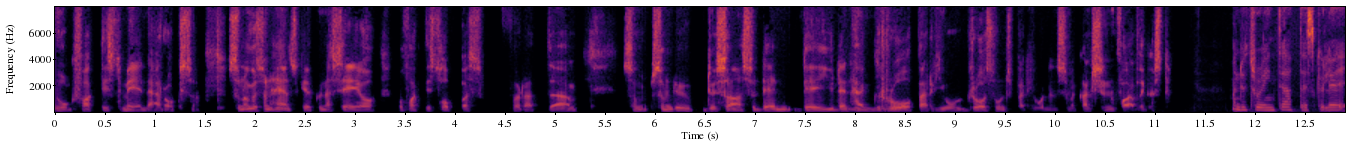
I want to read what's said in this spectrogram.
nog faktiskt med där också. Så något sånt här skulle jag kunna se och, och faktiskt hoppas för att um, som, som du, du sa, så det, det är ju den här grå period, gråzonsperioden som är kanske den farligaste. Men du tror inte att det skulle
